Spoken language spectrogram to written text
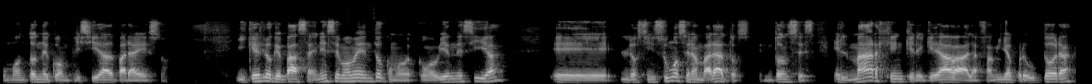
un montón de complicidad para eso. ¿Y qué es lo que pasa? En ese momento, como, como bien decía, eh, los insumos eran baratos. Entonces, el margen que le quedaba a la familia productora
